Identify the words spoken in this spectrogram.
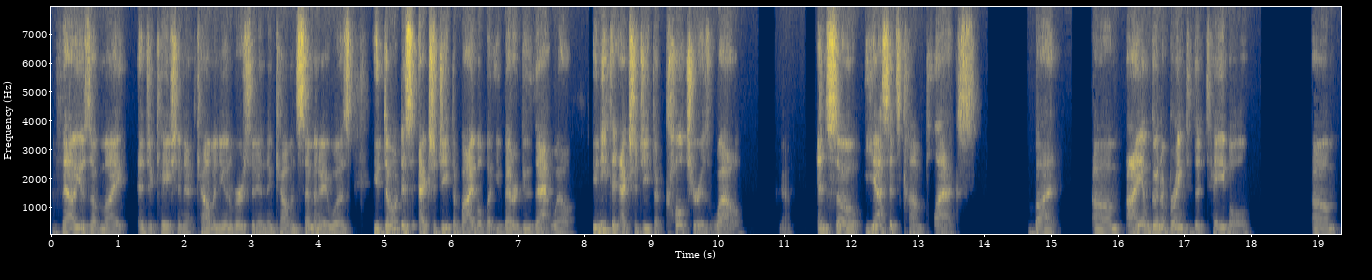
values of my education at calvin university and then calvin seminary was you don't just exegete the Bible, but you better do that well. You need to exegete the culture as well. Yeah. And so, yes, it's complex, but um, I am going to bring to the table um,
